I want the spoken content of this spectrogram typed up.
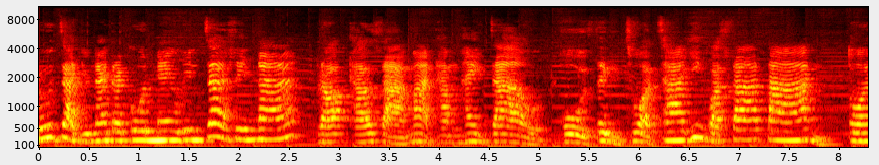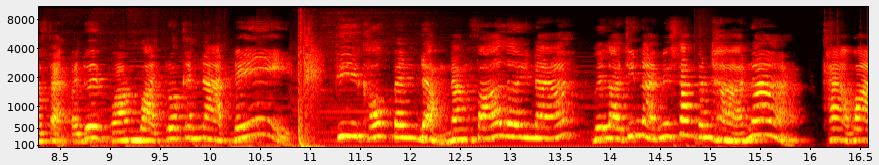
รู้จักอยู่ในตระกูลเมลวินเจอร์สินนะ เพราะเขาสามารถทำให้เจ้า ผู้ซึ่งชั่วช้ายิ่งกว่าซาตาน ตัวสั่นไปด้วยความหวาดกลัวขนาดนี้ พี่เขาเป็นดั่งนางฟ้าเลยนะ เวลาที่นายไม่สร้างปัญหาหน่ะข้าว่า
